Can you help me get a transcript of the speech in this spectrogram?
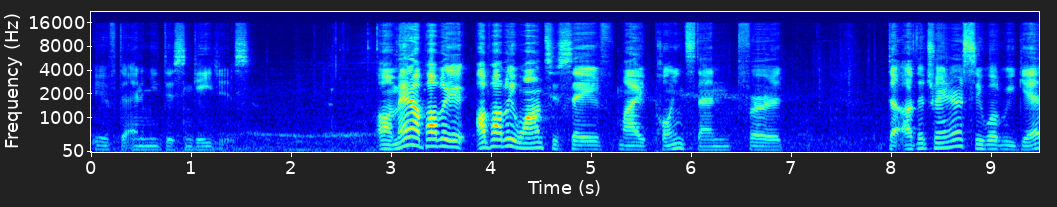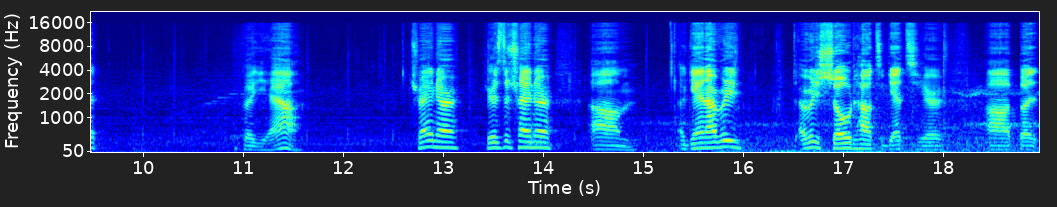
if the enemy disengages. Oh man, I'll probably I'll probably want to save my points then for the other trainer, see what we get. But yeah. Trainer. Here's the trainer. Um again I already I already showed how to get to here. Uh but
